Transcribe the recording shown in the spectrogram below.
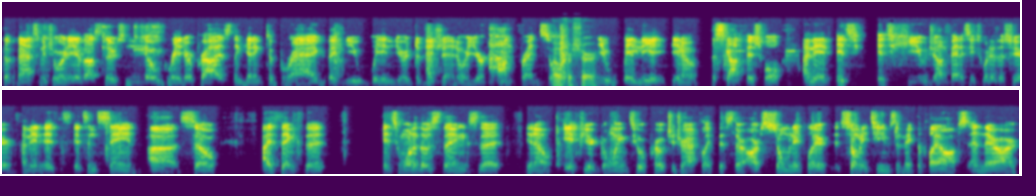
the vast majority of us, there's no greater prize than getting to brag that you win your division or your conference or oh, for sure. you win the, you know, the Scott Fish Bowl. I mean, it's it's huge on fantasy Twitter this year. I mean, it's it's insane. Uh, so I think that it's one of those things that you know if you're going to approach a draft like this, there are so many players, so many teams that make the playoffs, and there are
